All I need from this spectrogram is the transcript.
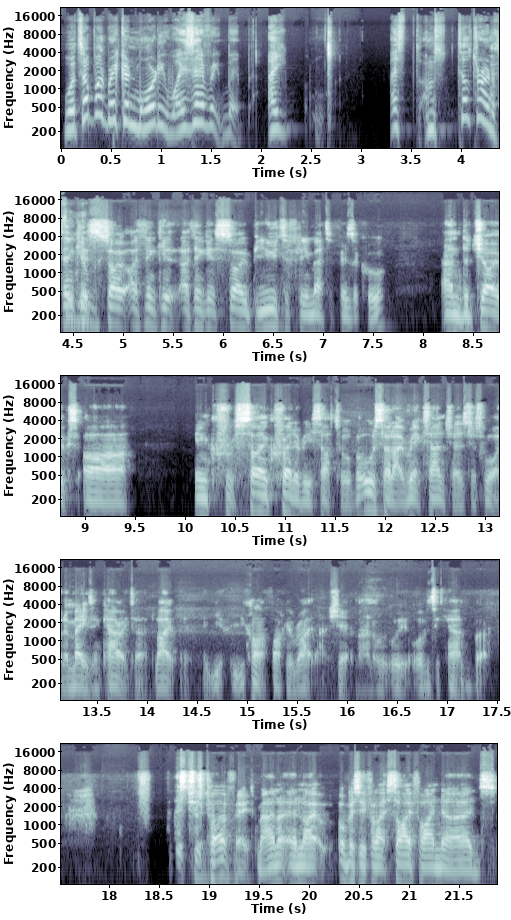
What's up with Rick and Morty? Why is every I, I I'm still trying to I think figure. it's so. I think it. I think it's so beautifully metaphysical, and the jokes are inc- so incredibly subtle. But also, like Rick Sanchez, just what an amazing character. Like you, you can't fucking write that shit, man. We, we obviously can, but it's just perfect, man. And like obviously for like sci-fi nerds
